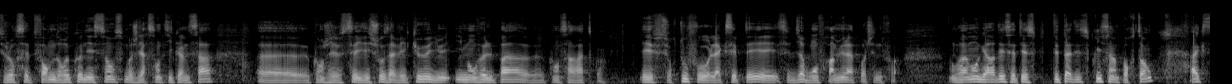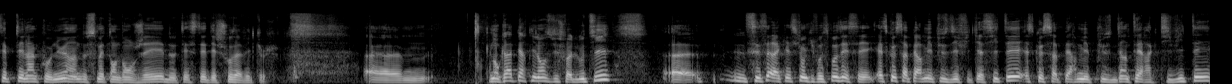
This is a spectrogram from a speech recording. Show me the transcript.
Toujours cette forme de reconnaissance, moi je l'ai ressenti comme ça, euh, quand j'essaye des choses avec eux, ils, ne m'en veulent pas euh, quand ça rate. Quoi. Et surtout, il faut l'accepter et se dire, bon, on fera mieux la prochaine fois. Donc vraiment garder cet, état d'esprit, c'est important. Accepter l'inconnu, hein, de se mettre en danger, de tester des choses avec eux. Donc la pertinence du choix de l'outil, euh, c'est ça la question qu'il faut se poser, c'est est-ce que ça permet plus d'efficacité Est-ce que ça permet plus d'interactivité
